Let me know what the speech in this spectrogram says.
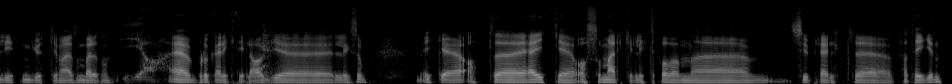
liten gutt i meg som bare sånn Ja, jeg plukka riktig lag, eh, liksom. Ikke at eh, jeg ikke også merker litt på den uh, superheltfatiguen.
